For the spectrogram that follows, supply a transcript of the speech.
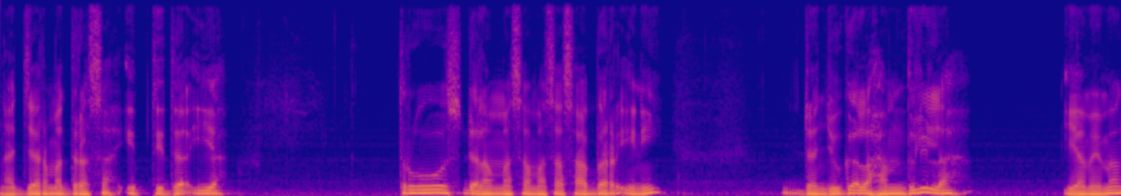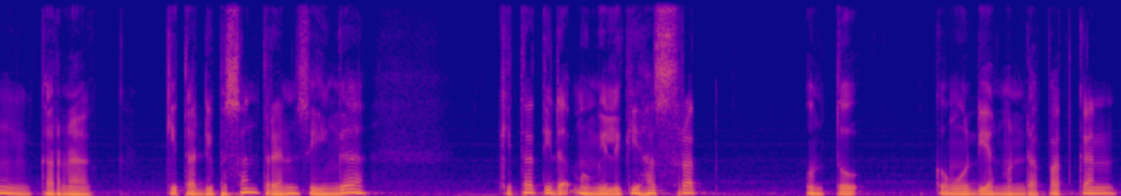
ngajar madrasah ibtidaiyah. Terus dalam masa-masa sabar ini, dan juga alhamdulillah, ya memang karena kita di pesantren sehingga kita tidak memiliki hasrat untuk kemudian mendapatkan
